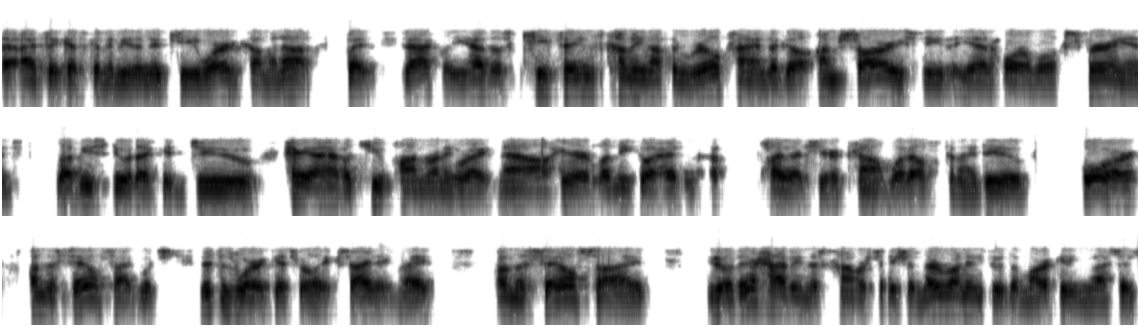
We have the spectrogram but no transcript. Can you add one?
I think that's going to be the new key word coming up. But exactly, you have those key things coming up in real time to go. I'm sorry, Steve, that you had a horrible experience. Let me see what I could do. Hey, I have a coupon running right now. Here, let me go ahead and apply that to your account. What else can I do? Or on the sales side, which this is where it gets really exciting, right? On the sales side, you know, they're having this conversation. They're running through the marketing message.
